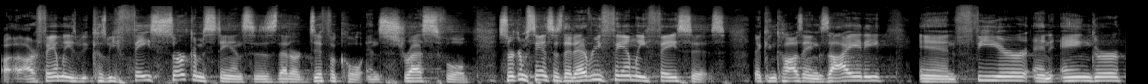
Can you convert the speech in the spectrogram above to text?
uh, our families, because we face circumstances that are difficult and stressful, circumstances that every family faces that can cause anxiety and fear and anger.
